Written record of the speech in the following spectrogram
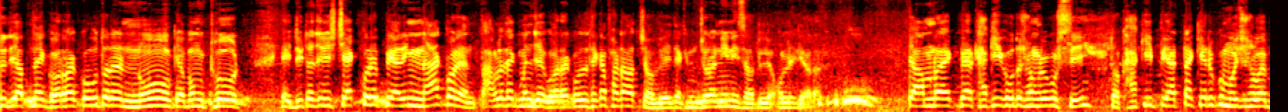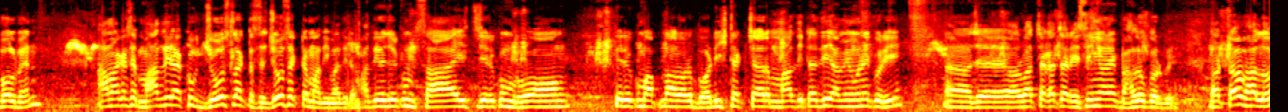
যদি আপনি গররা কবুতরের নোক এবং ঠোঁট এই দুইটা জিনিস চেক করে পেয়ারিং না করেন, তাহলে দেখবেন যে গররা কবুতর থেকে ফাটা বাচ্চা হবে। দেখেন, জোড়া নিয়ে নিছে অলরেডি ওরা। আমরা এক পেয়ার খাকি কবুতর সংগ্রহ করছি। তো খাকি পেয়ারটা কীরকম হয়েছে সবাই বলবেন। আমার কাছে মাদিরা খুব জোস লাগতেছে, জোস একটা মাদি, মাদিরা। মাদিরা যেরকম সাইজ যেরকম রং সেরকম আপনার ওর বডি স্ট্রাকচার মাদিটা দিয়ে আমি মনে করি যে ওর বাচ্চা কাচ্চা রেসিংয়ে অনেক ভালো করবে। নটটাও ভালো,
